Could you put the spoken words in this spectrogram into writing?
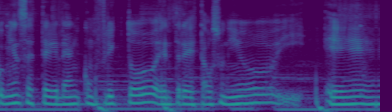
comienza este gran conflicto entre Estados Unidos y eh,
